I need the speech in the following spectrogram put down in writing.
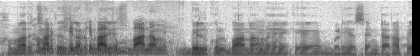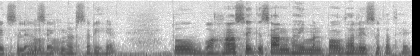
हमारे छत्तीसगढ़ प्रदेश बाना में। बिल्कुल बाना में एक बढ़िया सेंटर ऑफ़ एक्सीलेंस एक नर्सरी है। तो वहाँ से किसान भाई मन पौधा ले सकत है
